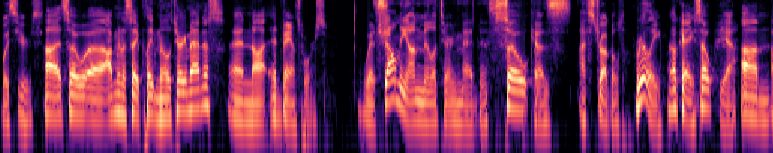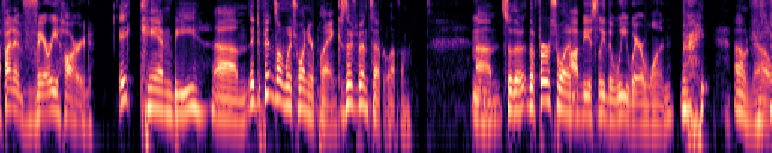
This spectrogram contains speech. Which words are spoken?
What's yours? Uh, so uh, I'm going to say play Military Madness and not Advance Wars. Which Sell me on military madness so because I've struggled. really okay. So Yeah, um, I find it very hard. It can be. Um, it depends on which one you're playing because there's been several of them. Um, so the the first one, Obviously, the WiiWare one. right? Oh no!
